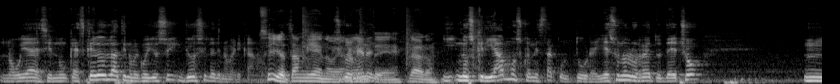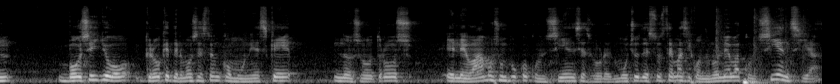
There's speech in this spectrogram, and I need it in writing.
No voy a decir nunca, es que los latinoamericanos, yo soy, yo soy latinoamericano. Sí, yo también, obviamente, claro. Y nos criamos con esta cultura y es uno de los retos. De hecho, mm, vos y yo creo que tenemos esto en común, es que nosotros elevamos un poco conciencia sobre muchos de estos temas y cuando uno eleva conciencia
